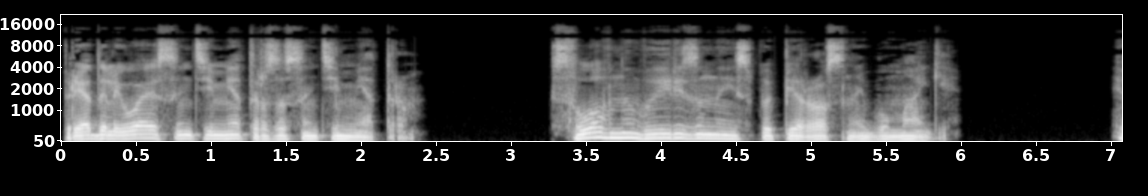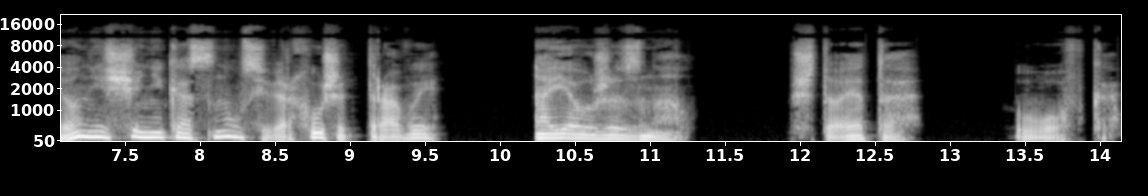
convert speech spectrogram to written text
преодолевая сантиметр за сантиметром, словно вырезанный из папиросной бумаги. И он еще не коснулся верхушек травы, а я уже знал, что это Вовка.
